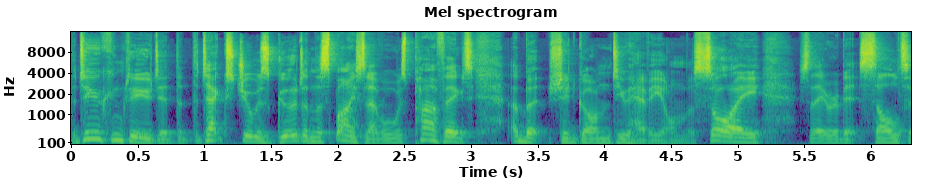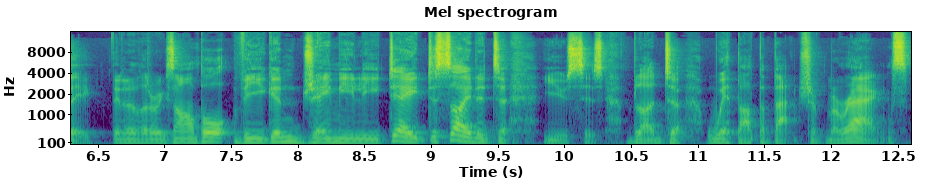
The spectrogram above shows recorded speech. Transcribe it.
the two concluded that the texture was good and the spice level was perfect, uh, but she'd gone too heavy on the soy, so they were a bit salty. In another example, vegan Jamie Lee Tate decided to use his blood to whip up a batch of meringues.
